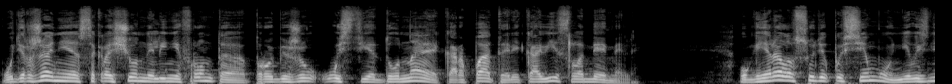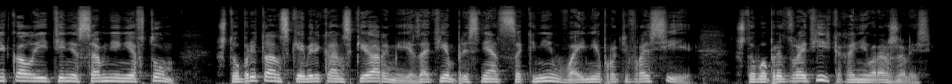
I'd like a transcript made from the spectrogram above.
Удержание сокращенной линии фронта по рубежу устья Дуная, Карпаты, река Висла, Мемель. У генералов, судя по всему, не возникало и тени сомнения в том, что британские и американские армии затем приснятся к ним в войне против России, чтобы предотвратить, как они выражались,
